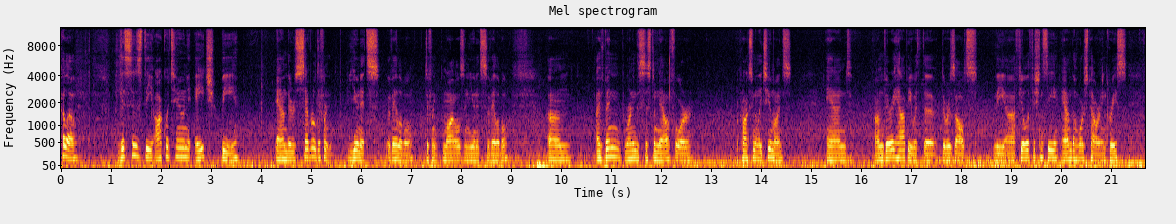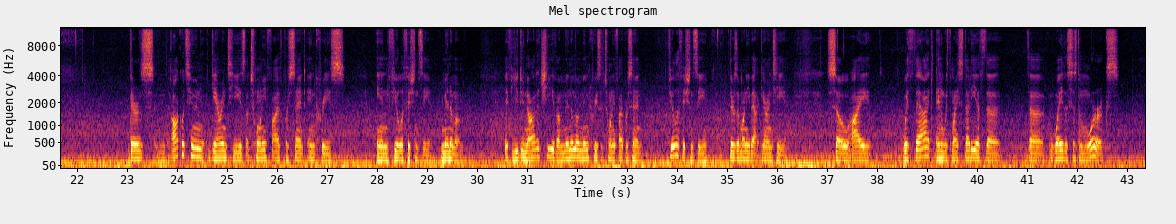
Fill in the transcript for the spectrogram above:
Hello, this is the Aquatune HB and there's several different units available, different models and units available. Um, I've been running the system now for approximately two months and I'm very happy with the, the results, the uh, fuel efficiency and the horsepower increase. There's Aquatune guarantees a 25% increase in fuel efficiency, minimum. If you do not achieve a minimum increase of 25% fuel efficiency, there's a money back guarantee. So I, with that and with my study of the, the way the system works,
